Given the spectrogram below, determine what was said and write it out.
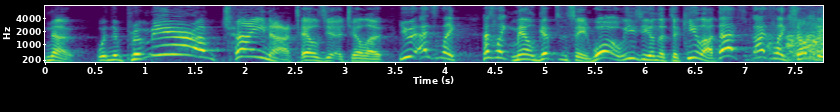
Now, when the premier of China tells you to chill out, you, that's, like, that's like Mel Gibson saying, whoa, easy on the tequila. That's, that's like somebody.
